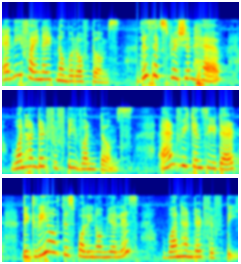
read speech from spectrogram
any finite number of terms. This expression have 151 terms and we can see that degree of this polynomial is 150.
